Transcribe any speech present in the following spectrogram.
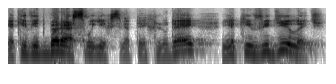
який відбере своїх святих людей, який відділить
